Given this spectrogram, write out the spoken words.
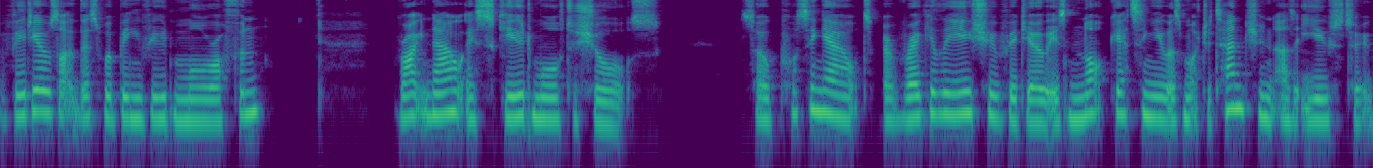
videos like this were being viewed more often. right now it's skewed more to shorts. So putting out a regular YouTube video is not getting you as much attention as it used to.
